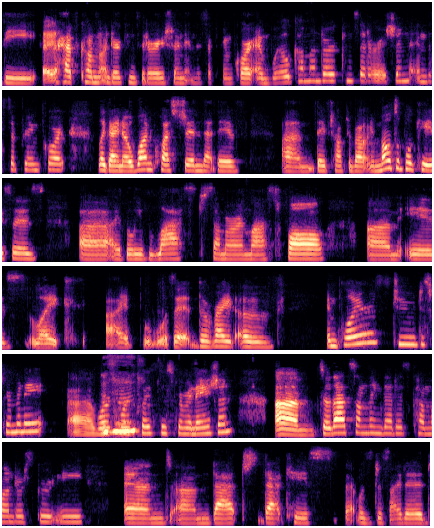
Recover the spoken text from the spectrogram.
the uh, have come under consideration in the Supreme Court and will come under consideration in the Supreme Court. Like I know one question that they've um, they've talked about in multiple cases uh, I believe last summer and last fall, um, is like I was it the right of employers to discriminate, uh, work Mhm. workplace discrimination. Um, so that's something that has come under scrutiny, and um, that that case that was decided.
